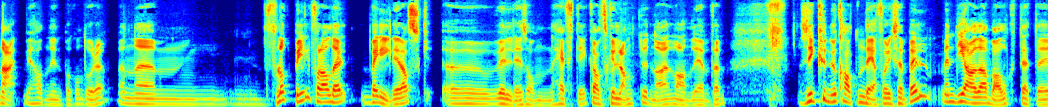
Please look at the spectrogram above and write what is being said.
Nei, vi hadde den inn på kontoret. Men um, flott bil, for all del. Veldig rask. Uh, veldig sånn heftig. Ganske langt unna en vanlig M5. Så de kunne jo kalt den det, for eksempel, men de har da valgt dette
